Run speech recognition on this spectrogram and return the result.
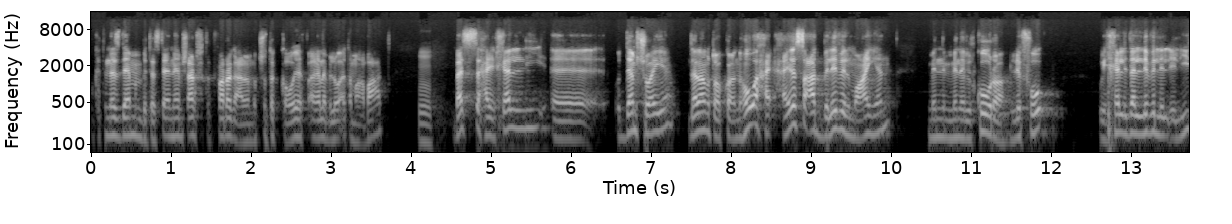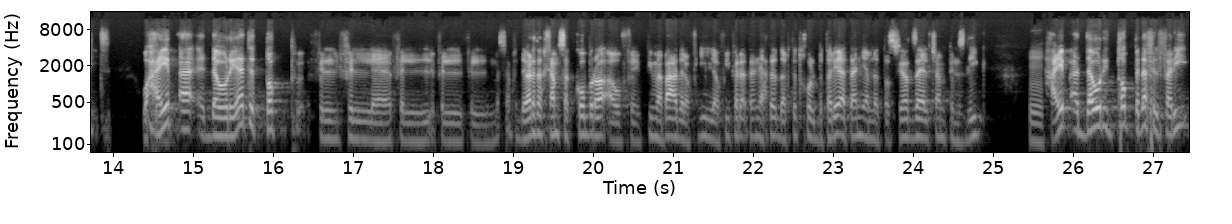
وكانت الناس دايما بتستاء ان هي مش عارفة تتفرج على الماتشات القوية في أغلب الوقت مع بعض. بس هيخلي آه، قدام شوية ده اللي أنا متوقعه إن هو هي- هيصعد ب level معين من من الكورة لفوق ويخلي ده ال level ال elite وهيبقى الدوريات ال top في ال في ال في ال في, ال في ال مثلا في الدوريات الخمسة الكبرى أو في فيما بعد لو في لو في فرق تانية هتقدر تدخل بطريقة تانية من التصفيات زي ال Champions League. هيبقى الدوري ال top ده في الفريق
